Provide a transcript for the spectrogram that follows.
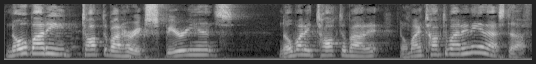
Nobody talked about her experience. Nobody talked about it. Nobody talked about any of that stuff.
